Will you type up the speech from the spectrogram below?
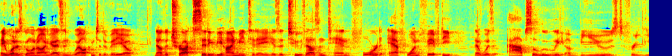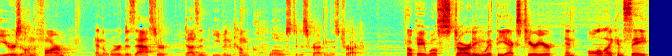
Hey, what is going on guys and welcome to the video. Now the truck sitting behind me today is a 2010 Ford F-150 that was absolutely abused for years on the farm and the word disaster doesn't even come close to describing this truck. Okay, well starting with the exterior and all I can say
